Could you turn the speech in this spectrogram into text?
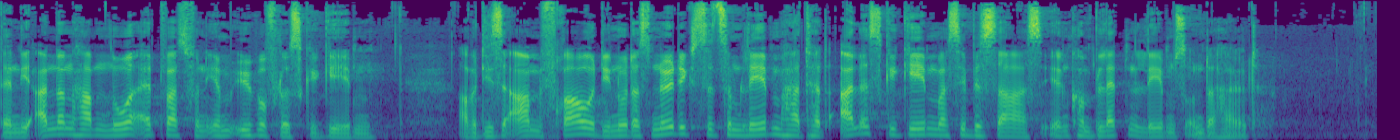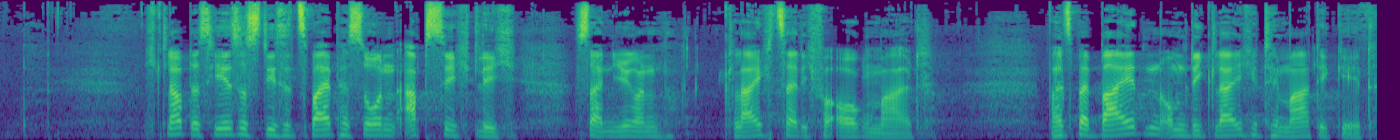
Denn die anderen haben nur etwas von ihrem Überfluss gegeben. Aber diese arme Frau, die nur das Nötigste zum Leben hat, hat alles gegeben, was sie besaß, ihren kompletten Lebensunterhalt. Ich glaube, dass Jesus diese zwei Personen absichtlich seinen Jüngern gleichzeitig vor Augen malt, weil es bei beiden um die gleiche Thematik geht.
